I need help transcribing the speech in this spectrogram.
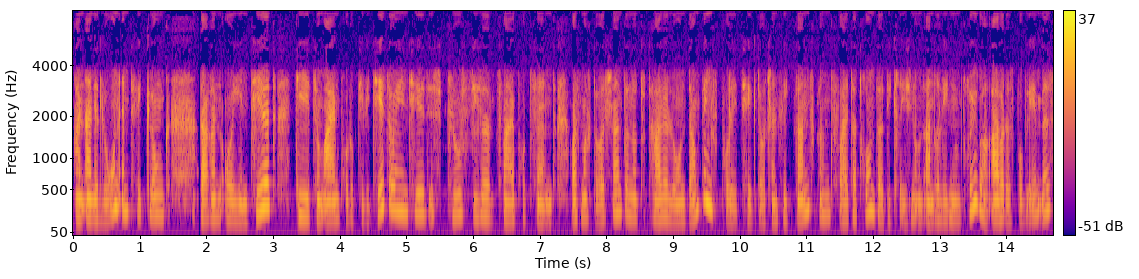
an eine Lohnentwicklung daran orientiert, die zum einen produktivitätsorientiert ist, plus diese zwei Prozent. Was macht Deutschland? Eine totale Lohndumpingspolitik. Deutschland liegt ganz, ganz weit darunter. Die Griechen und andere liegen drüber. Aber das Problem ist,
